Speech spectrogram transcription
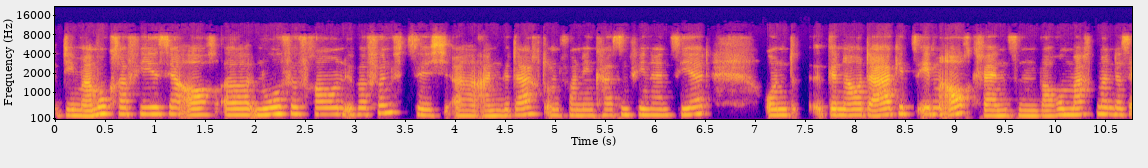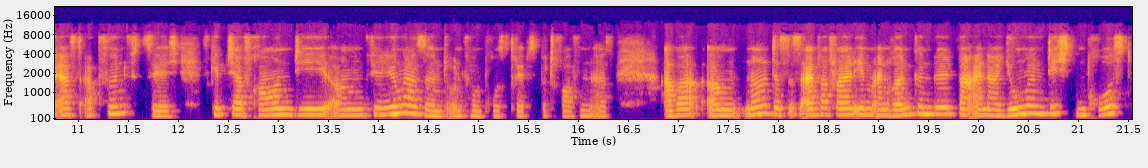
die Mammographie ist ja auch äh, nur für Frauen über 50 äh, angedacht und von den Kassen finanziert. Und genau da gibt es eben auch Grenzen. Warum macht man das erst ab 50? Es gibt ja Frauen, die ähm, viel jünger sind und vom Brustkrebs betroffen ist. Aber ähm, ne, das ist einfach, weil eben ein Röntgenbild bei einer jungen, dichten Brust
